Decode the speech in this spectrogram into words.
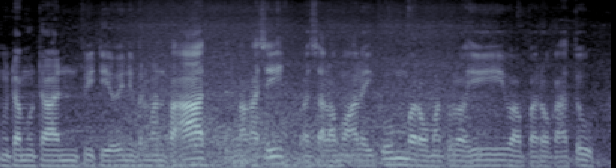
Mudah-mudahan video ini bermanfaat. Terima kasih. Wassalamualaikum warahmatullahi wabarakatuh.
